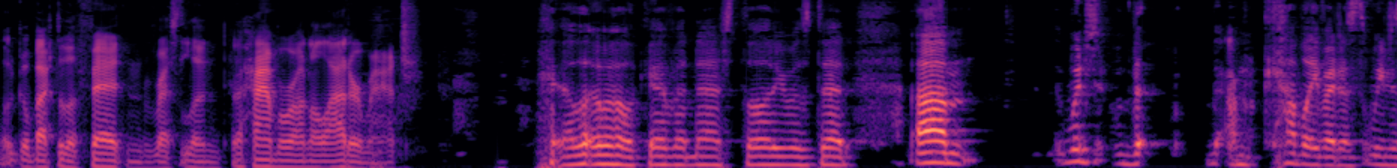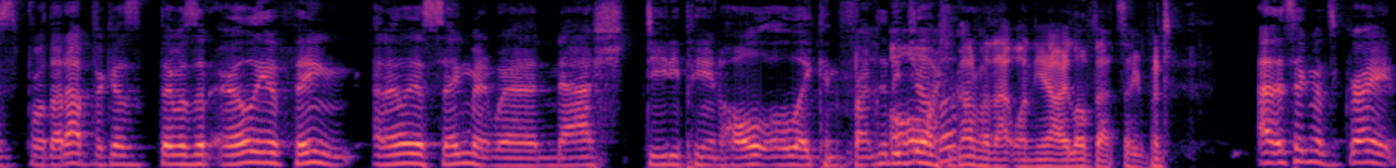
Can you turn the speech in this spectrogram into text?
I'll go back to the Fed and wrestle in the Hammer on a Ladder match. LOL, Kevin Nash thought he was dead. Um, which the, I can't believe I just we just brought that up because there was an earlier thing, an earlier segment where Nash, DDP, and Hall all like confronted each other. Oh, I forgot about that one. Yeah, I love that segment. And the segment's great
